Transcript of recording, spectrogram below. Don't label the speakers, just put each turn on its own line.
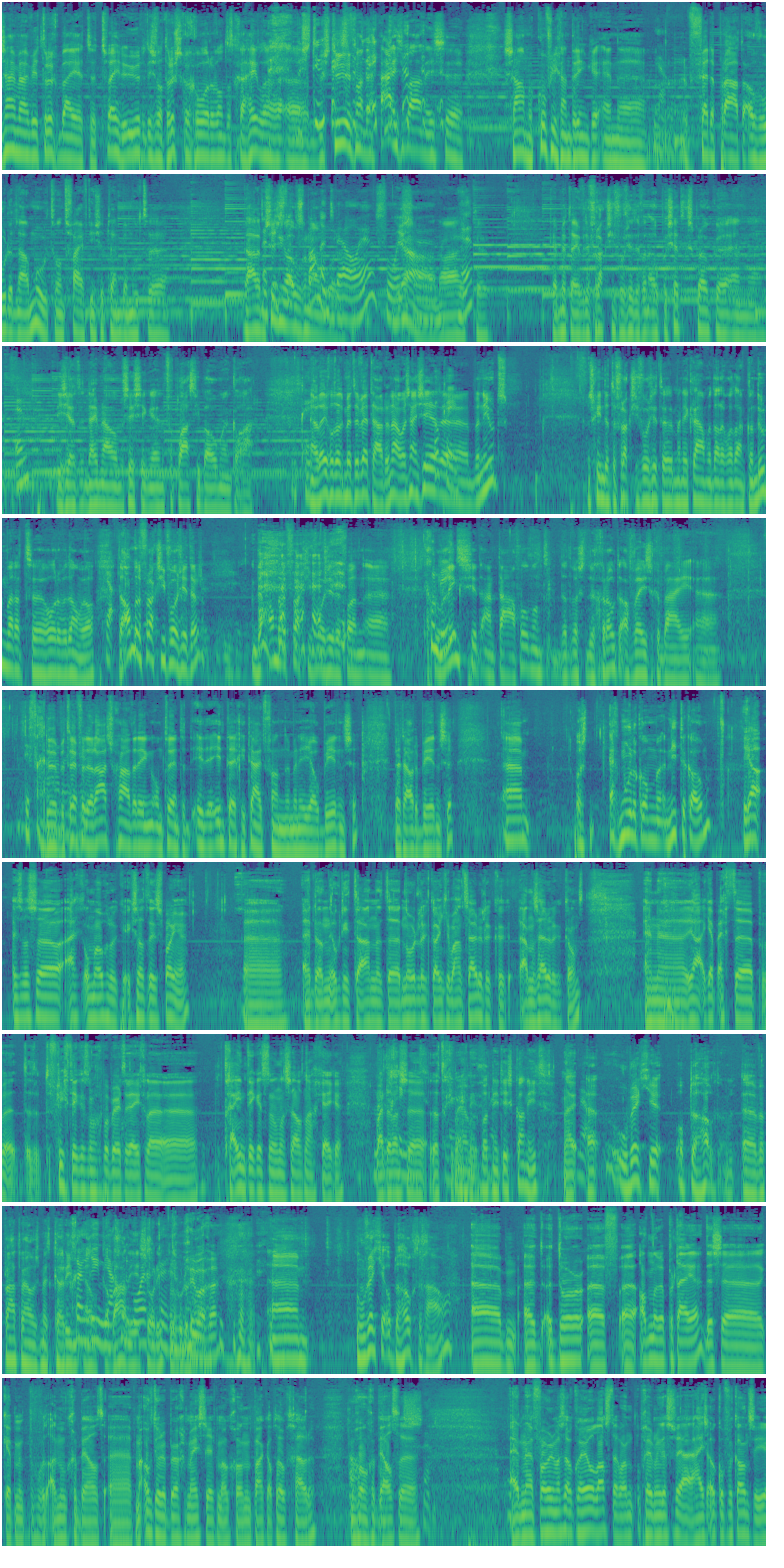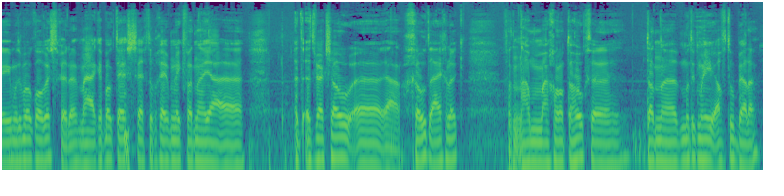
Dan zijn wij weer terug bij het tweede uur. Het is wat rustiger geworden, want het gehele bestuur, van de ijsbaan is samen koffie gaan drinken en verder praten over hoe dat nou moet. Want 15 september moet daar een beslissing over
genomen worden. Spannend wel, hè? Voor
ja, nou, ik, ik heb net even de fractievoorzitter van OPZ gesproken. En, uh, en? die zegt, neem nou een beslissing en verplaats die bomen en klaar. Okay. Nou, regel dat met de wethouder. Nou, we zijn zeer okay. benieuwd. Misschien dat de fractievoorzitter, meneer Kramer, daar nog wat aan kan doen. Maar dat uh, horen we dan wel. Ja. De andere fractievoorzitter, de andere fractievoorzitter van uh, GroenLinks zit aan tafel. Want dat was de grote afwezige bij uh, de, de, betreffende raadsvergadering omtrent de integriteit van meneer Jo Berensen. Wethouder Berensen. Um, was het echt moeilijk om niet te komen?
Ja, het was eigenlijk onmogelijk. Ik zat in Spanje. Uh, en dan ook niet aan het uh, noordelijke kantje, maar aan, het zuidelijke, aan de zuidelijke kant. En uh, ja, ik heb echt de, de, vliegtickets nog geprobeerd te regelen. treintickets nog zelf nagekeken. Maar, dat, was, dat ging echt niet.
Wat niet is, kan niet. Nee. hoe werd je op de hoogte... we praten trouwens met Karim, Karim El. Ja, sorry.
Goedemorgen.
um, Hoe werd je op de hoogte gehouden?
Um, door uh, andere partijen. Dus uh, ik heb met bijvoorbeeld Anouk gebeld. maar ook door de burgemeester heeft me ook gewoon een paar keer op de hoogte gehouden. Oh, gewoon gebeld. En voor hem was het ook wel heel lastig. Want op een gegeven moment was ja, hij is ook op vakantie. Je moet hem ook wel rust gunnen. Maar ik heb ook tegen gezegd op een gegeven moment van ja, het, het werd zo ja, groot eigenlijk. Van hou me maar gewoon op de hoogte. Dan moet ik me hier af en toe bellen.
